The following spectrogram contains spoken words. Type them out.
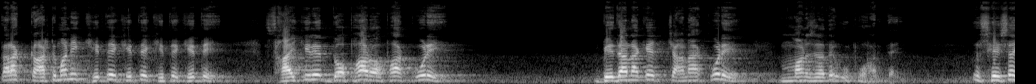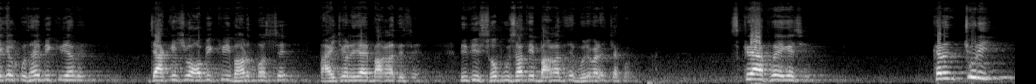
তারা কাটমানি খেতে খেতে খেতে খেতে সাইকেলের দফা রফা করে বেদানাকে চানা করে মানুষের হাতে উপহার দেয়। তো সেই সাইকেল কোথায় বিক্রি হবে? যা কিছু অবিক্রি ভারতবর্ষে, তাই চলে যায় বাংলাদেশে। দিদি, সবু সাথী বাংলাদেশে ঘুরে বেড়াচ্ছে এখন। স্ক্র্যাপ হয়ে গেছে। কারণ চুরি।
